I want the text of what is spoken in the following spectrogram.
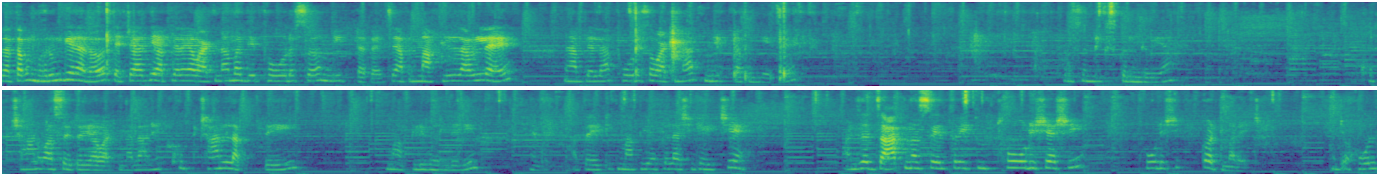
तर आता आपण भरून घेणार आहोत. त्याच्या आधी आपल्याला या वाटणामध्ये थोडंसं मीठ टाकायचं आहे. आपण माकलीला लावलेलं आहे. आणि आपल्याला थोडंसं वाटणात मीठ टाकून घ्यायचं आहे. थोडंसं मिक्स करून घेऊया. खूप छान वास येतो या वाटणाला आणि खूप छान लागते ही माकली भरलेली. आता एक एक माकली आपल्याला अशी घ्यायची आहे. आणि जर जात नसेल तर इथून थोडीशी अशी थोडीशी कट मारायची. म्हणजे होल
